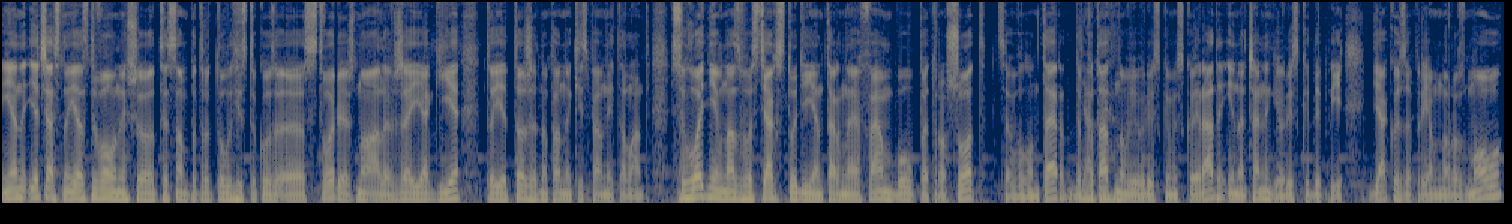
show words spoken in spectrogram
Я, я чесно, я здивований, що ти сам Петро ту логістику е, створюєш, ну але вже як є, то є теж, напевно, якийсь певний талант. Сьогодні в нас в гостях в студії Янтарна ФМ був Петро Шот, це волонтер, депутат Новоєврівської міської ради і начальник Єврейської ДПІ. Дякую за приємну розмову.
